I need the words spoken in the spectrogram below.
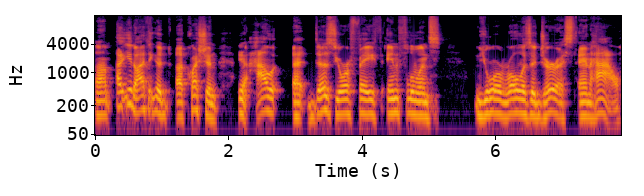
um, I, you know, I think a, a, question, you know, how uh, does your faith influence your role as a jurist and how?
